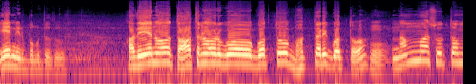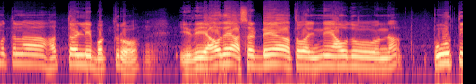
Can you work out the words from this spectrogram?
ಏನಿರಬಹುದು ಅದು ಅದೇನೋ ತಾತನವ್ರಿಗೂ ಗೊತ್ತು ಭಕ್ತರಿಗೆ ಗೊತ್ತು. ನಮ್ಮ ಸುತ್ತಮುತ್ತಲಿನ ಹತ್ತಳ್ಳಿ ಭಕ್ತರು ಇದು ಯಾವುದೇ ಅಸಡ್ಡೆ ಅಥವಾ ಇನ್ನೇ ಯಾವುದು ಪೂರ್ತಿ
